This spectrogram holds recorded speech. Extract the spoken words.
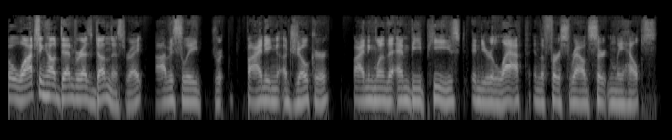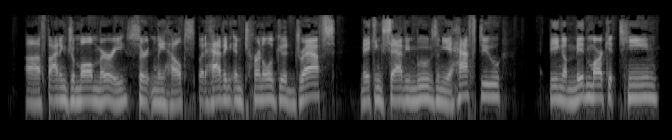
But watching how Denver has done this, right? Obviously, dr- finding a joker, finding one of the MVPs into your lap in the first round certainly helps. Uh, finding Jamal Murray certainly helps. But having internal good drafts, making savvy moves when you have to, being a mid market team,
